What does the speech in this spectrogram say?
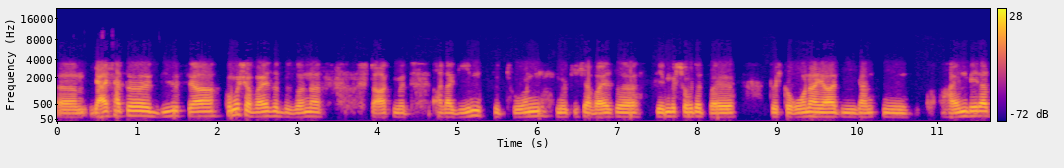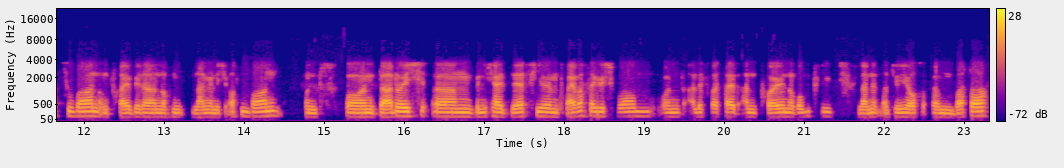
ähm, ja, ich hatte dieses Jahr komischerweise besonders stark mit Allergien zu tun, möglicherweise dem geschuldet, weil durch Corona ja die ganzen Hallenbäder zu waren und Freibäder noch lange nicht offen waren. Und, und dadurch ähm, bin ich halt sehr viel im Freiwasser geschwommen und alles, was halt an Pollen rumfliegt, landet natürlich auch im Wasser.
